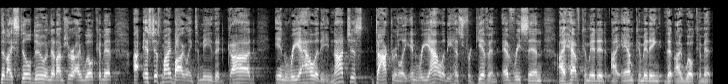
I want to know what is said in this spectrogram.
that I still do, and that I'm sure I will commit. Uh, it's just mind-boggling to me that God in reality, not just doctrinally, in reality, has forgiven every sin I have committed, I am committing, that I will commit.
